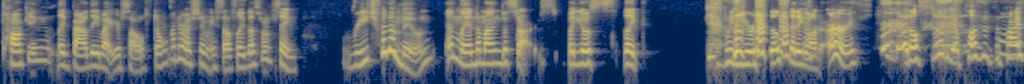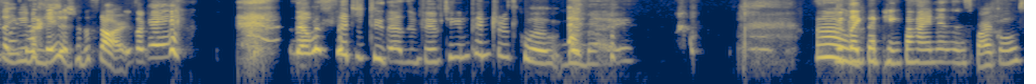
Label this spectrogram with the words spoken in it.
talking like badly about yourself. Don't underestimate yourself. Like that's what I'm saying. Reach for the moon and land among the stars. But you'll like when you're still sitting on Earth, it'll still be a pleasant Oh surprise that my you even made it to the stars. Okay. That was such a 2015 Pinterest quote. Goodbye. With oh. like the pink behind it and sparkles.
